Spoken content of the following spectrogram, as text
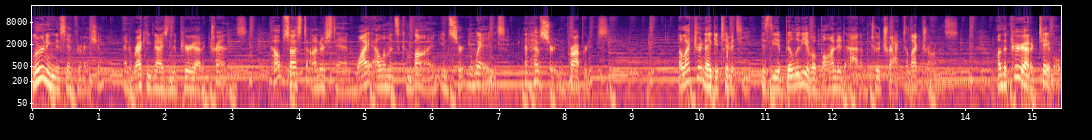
Learning this information and recognizing the periodic trends helps us to understand why elements combine in certain ways and have certain properties. Electronegativity is the ability of a bonded atom to attract electrons. On the periodic table,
